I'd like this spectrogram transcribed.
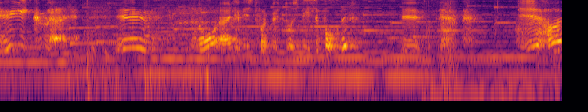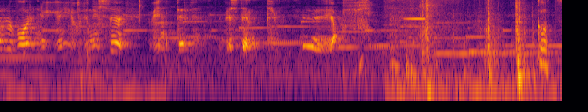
Ja, ku her. Eh, nå er det visst forbudt å spise boller. Eh, det har vår nye julenisse Vinter bestemt. Eh, ja. Godt.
